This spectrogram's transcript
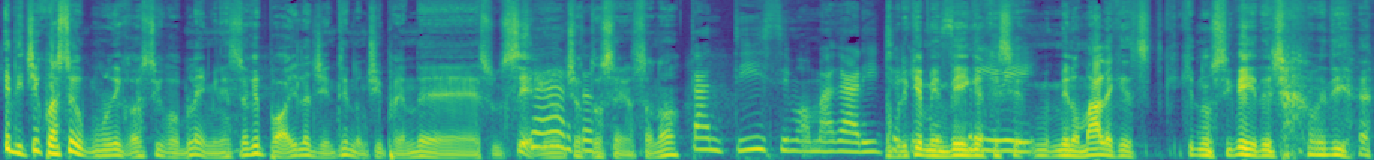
e dice questo è uno dei grossi problemi, nel senso che poi la gente non ci prende sul serio certo, in un certo, certo senso, no? Tantissimo magari. Perché mi venga che si, meno male che, che, non si vede, cioè, come dire.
